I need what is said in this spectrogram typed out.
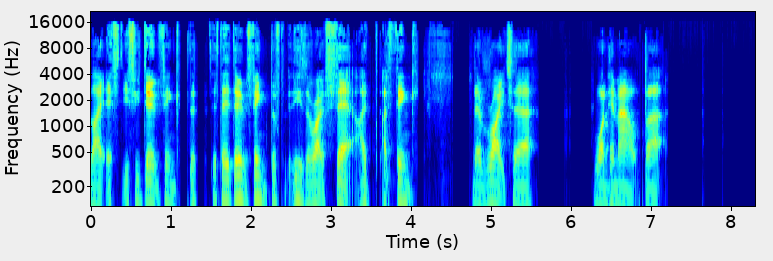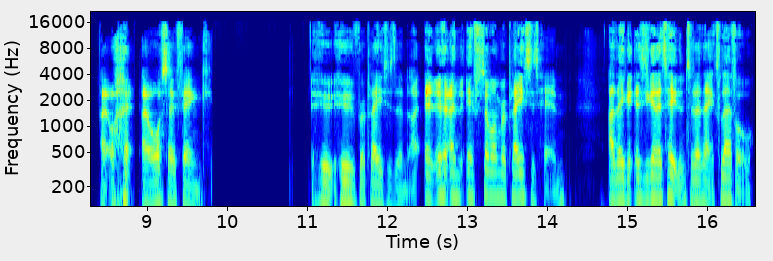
Like if if you don't think that if they don't think the, he's the right fit, I I think they're right to want him out. But I I also think who who replaces him, and, and if someone replaces him, are they is he going to take them to the next level?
